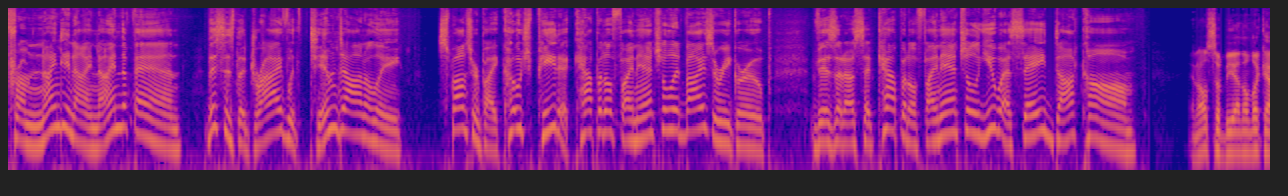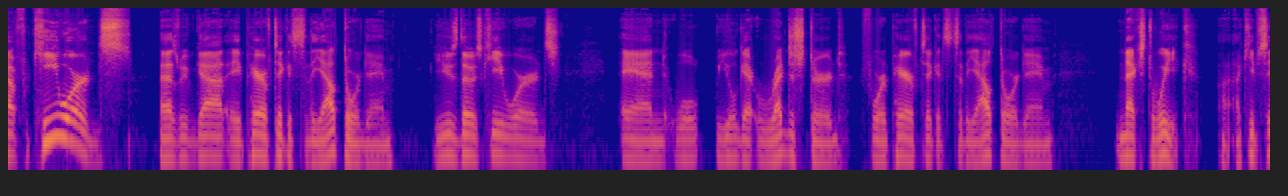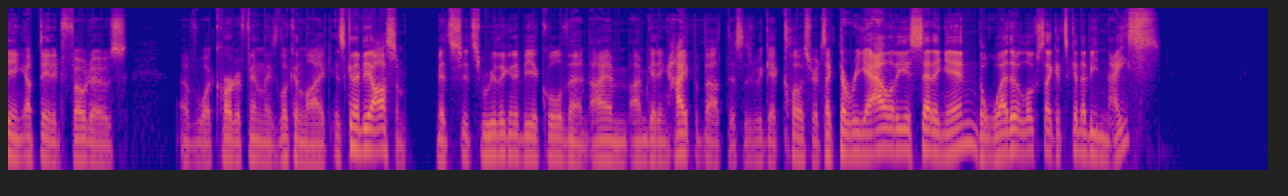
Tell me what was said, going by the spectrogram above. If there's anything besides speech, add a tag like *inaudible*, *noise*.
From 99.9 The Fan, this is The Drive with Tim Donnelly. Sponsored by Coach Pete at Capital Financial Advisory Group. Visit us at capitalfinancialusa.com. And also be on the lookout for keywords as we've got a pair of tickets to the outdoor game. Use those keywords and we'll you'll get registered for a pair of tickets to the outdoor game next week. I keep seeing updated photos of what Carter Finley is looking like. It's going to be awesome. It's it's really going to be a cool event. I am I'm getting hype about this as we get closer. It's like the reality is setting in. The weather looks like it's going to be nice.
